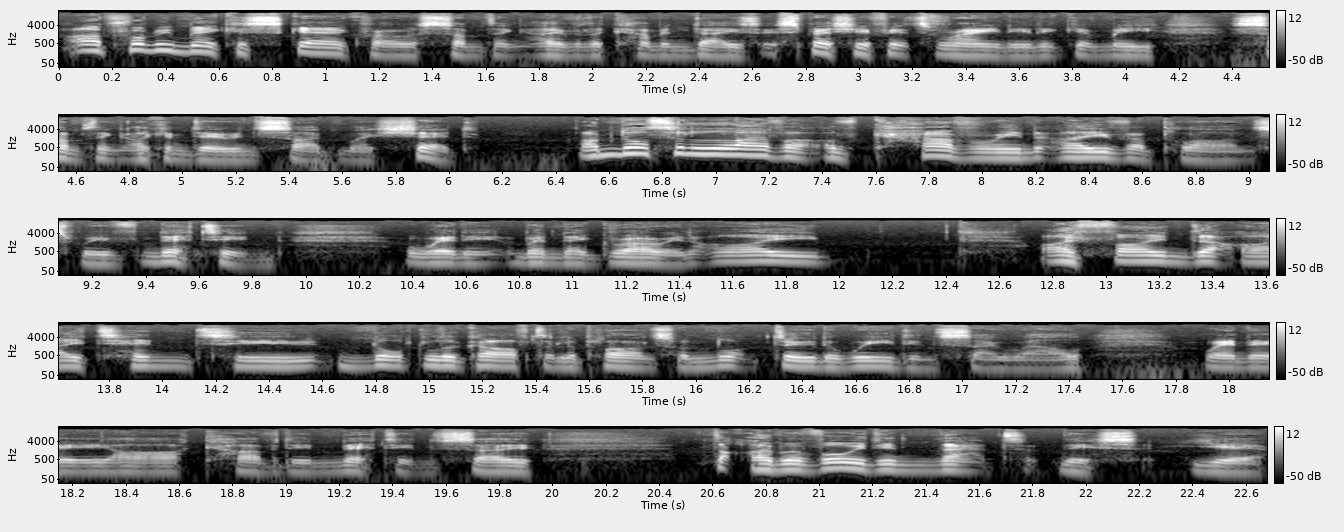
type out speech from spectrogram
I'll probably make a scarecrow or something over the coming days, especially if it's raining, it gives me something I can do inside my shed. I'm not a lover of covering over plants with netting when it, when they're growing. I I find that I tend to not look after the plants or not do the weeding so well when they are covered in netting. So I'm avoiding that this year.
